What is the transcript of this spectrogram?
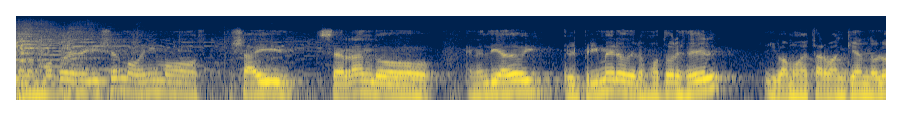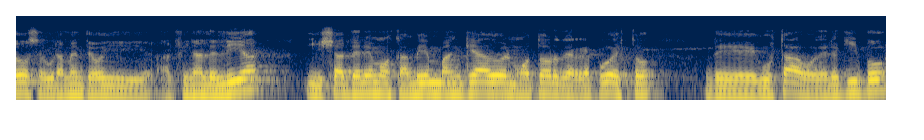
Con los motores de Guillermo venimos ya ir cerrando en el día de hoy el primero de los motores de él y vamos a estar banqueándolo seguramente hoy al final del día y ya tenemos también banqueado el motor de repuesto de Gustavo del equipo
